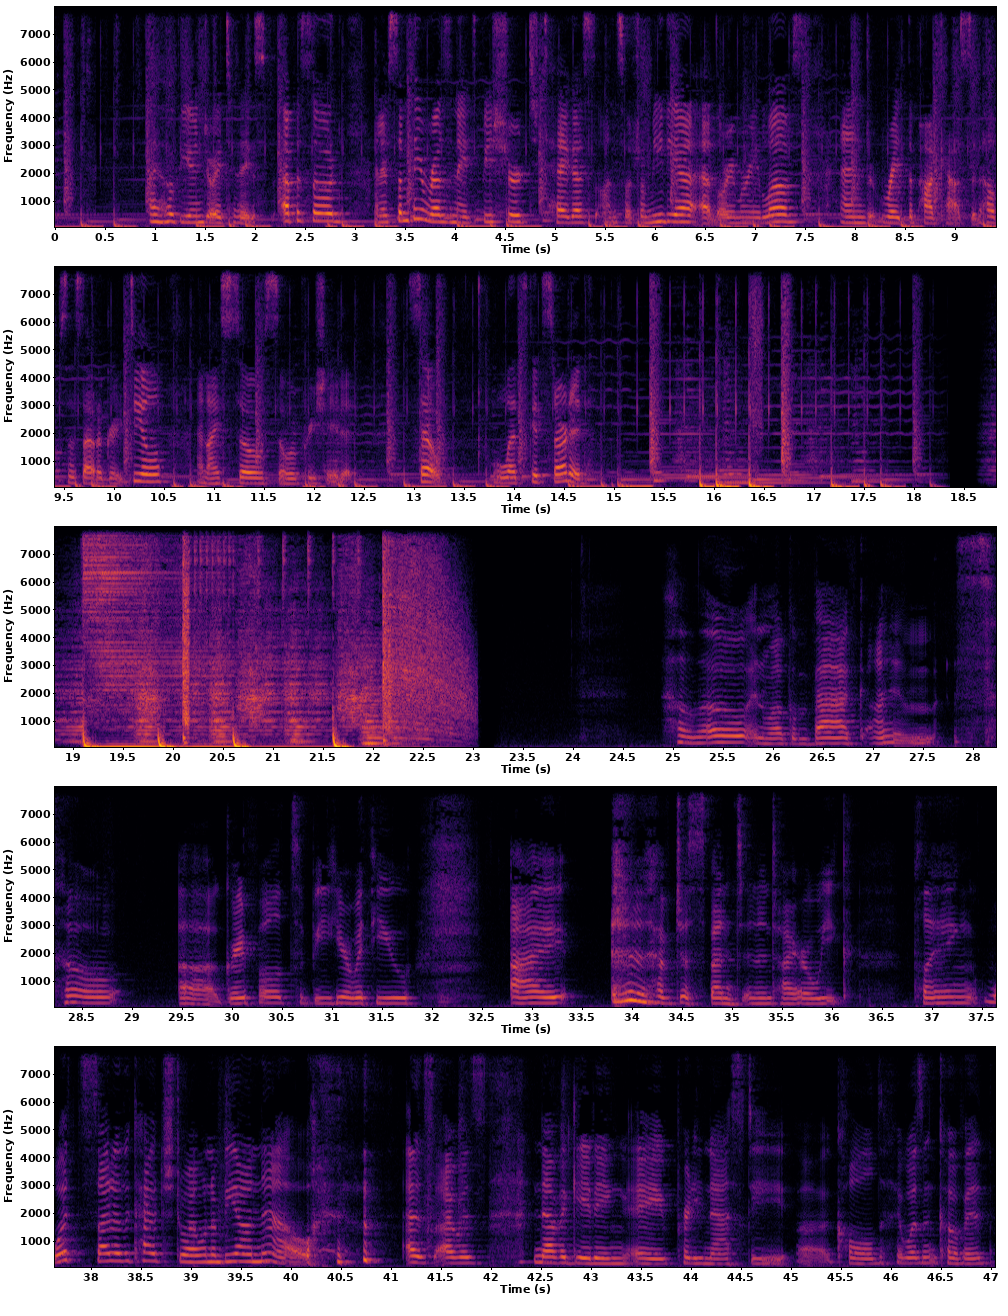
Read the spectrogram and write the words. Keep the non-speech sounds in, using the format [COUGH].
I hope you enjoyed today's episode, and if something resonates, be sure to tag us on social media at Laurie Marie Loves and rate the podcast. It helps us out a great deal, and I so, so appreciate it. So, let's get started. Hello and welcome back. I am so uh, grateful to be here with you. I [CLEARS THROAT] have just spent an entire week playing What Side of the Couch Do I Want to Be On Now? [LAUGHS] As I was navigating a pretty nasty uh, cold. It wasn't COVID,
